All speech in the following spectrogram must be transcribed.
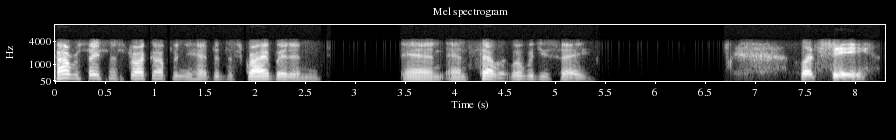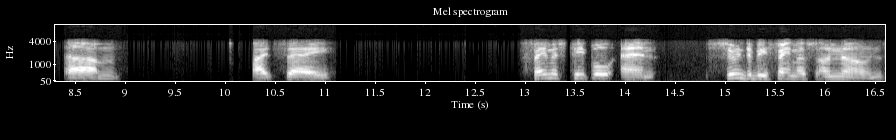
conversation struck up and you had to describe it and and and sell it? What would you say? Let's see. Um, I'd say famous people and soon to be famous unknowns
